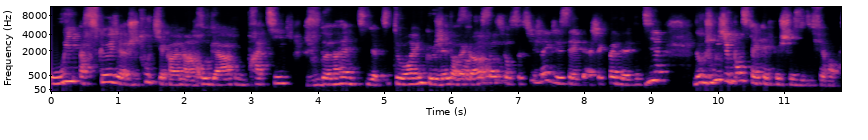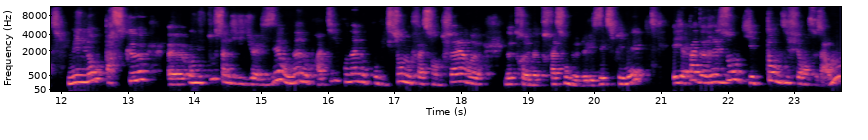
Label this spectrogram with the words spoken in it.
Oui, parce que je trouve qu'il y a quand même un regard, une pratique. Je vous donnerai un petit, petit théorème que j'ai dans un sur ce sujet que j'essaie à chaque fois de, dire. Donc oui, je pense qu'il y a quelque chose de différent. Mais non, parce que euh, on est tous individualisés, on a nos pratiques, on a nos convictions, nos façons de faire, euh, notre, notre façon de, de les exprimer. Et il n'y a pas de raison qu'il y ait tant de différences que ça. Mon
